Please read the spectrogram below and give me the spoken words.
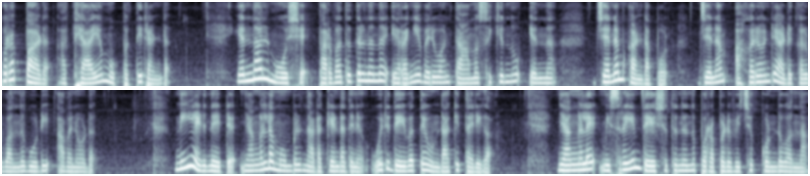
പുറപ്പാട് അധ്യായം മുപ്പത്തിരണ്ട്. എന്നാൽ മോശെ പർവതത്തിൽ നിന്ന് ഇറങ്ങി വരുവാൻ താമസിക്കുന്നു എന്ന് ജനം കണ്ടപ്പോൾ ജനം അഹരോന്റെ അടുക്കൽ വന്നുകൂടി അവനോട് നീ എഴുന്നേറ്റ് ഞങ്ങളുടെ മുമ്പിൽ നടക്കേണ്ടതിന് ഒരു ദൈവത്തെ ഉണ്ടാക്കി തരിക. ഞങ്ങളെ മിശ്രയും ദേശത്തു നിന്ന് പുറപ്പെടുവിച്ച് കൊണ്ടുവന്ന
